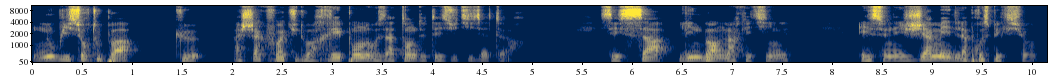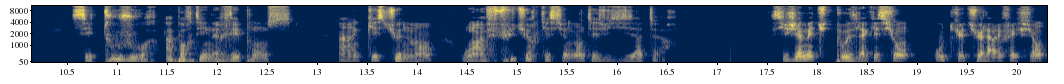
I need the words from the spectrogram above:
N'oublie surtout pas que à chaque fois tu dois répondre aux attentes de tes utilisateurs. C'est ça l'inbound marketing et ce n'est jamais de la prospection, c'est toujours apporter une réponse à un questionnement ou à un futur questionnement de tes utilisateurs. Si jamais tu te poses la question ou que tu as la réflexion,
